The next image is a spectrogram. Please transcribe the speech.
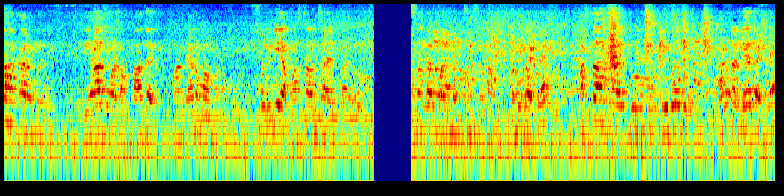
సహకారం ఉంది. రియాజ్ వాళ్ళ ఫాదర్ మా మేనమామ స్వర్గీయ మస్తాన్ సాహెబ్ గారు. సందర్భాన్ని చూసుకున్నాం చూస్తున్నాం. ఎందుకంటే మస్తాన్ సాహెబ్ ఈరోజు వంట లేదంటే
